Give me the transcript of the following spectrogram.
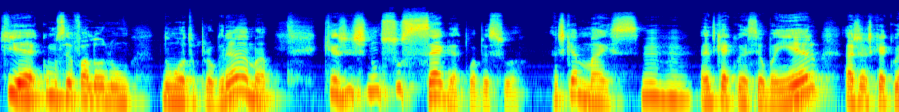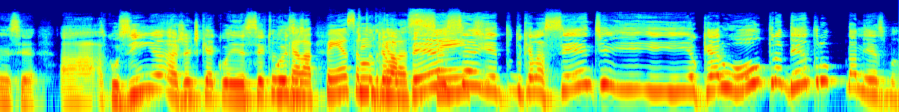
que é, como você falou num, num outro programa, que a gente não sossega com a pessoa. A gente quer mais. Uhum. A gente quer conhecer o banheiro, a gente quer conhecer a, a cozinha, a gente quer conhecer Tudo coisas que ela pensa, tudo, tudo, que, ela, pensa sente. e tudo que ela sente e, e eu quero outra dentro da mesma.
